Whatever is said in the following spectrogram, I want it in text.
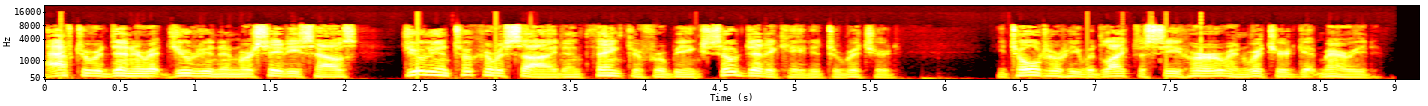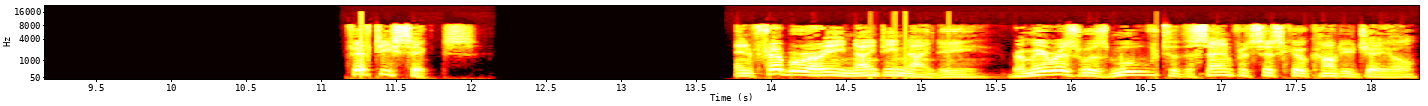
After a dinner at Julian and Mercedes' house, Julian took her aside and thanked her for being so dedicated to Richard. He told her he would like to see her and Richard get married. 56. In February 1990, Ramirez was moved to the San Francisco County Jail,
